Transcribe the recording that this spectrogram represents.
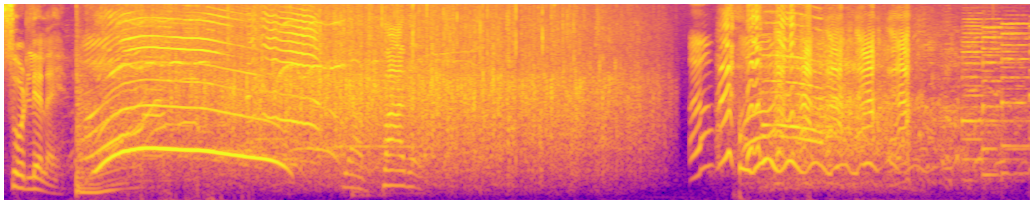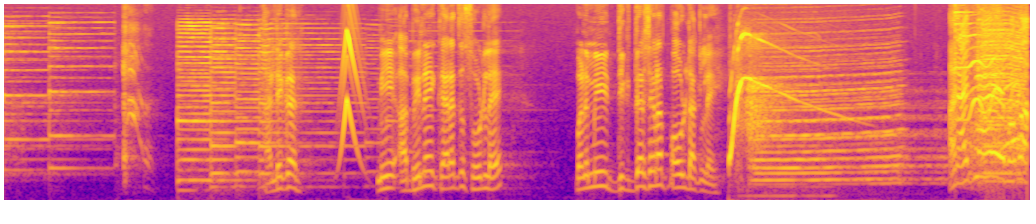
सोडलेलं आहे. क्या खांडेकर मी अभिनय करायचं सोडलंय पण मी दिग्दर्शनात पाऊल टाकलंय. अरे ऐक ना ए बाबा.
